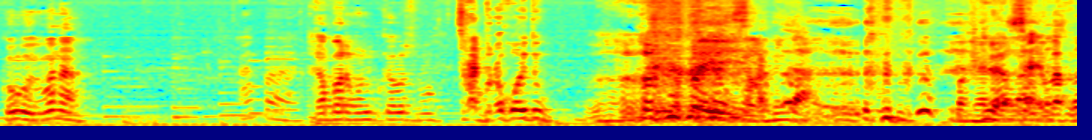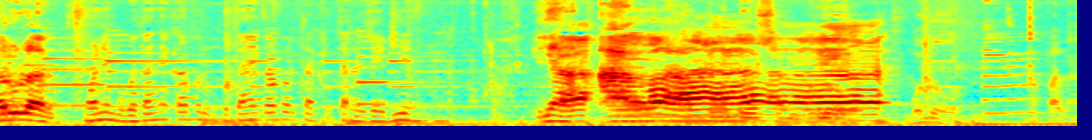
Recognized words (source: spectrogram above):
Kau bagaimana? Apa? Kabar kabar semua? Saya berokok itu. Salah minta. Bagaimana? Saya bakar ular. Mau nih buku tanya kabar, buku tanya kabar tapi tak ada jadian. Ya Allah. bodoh sendiri. Bodoh. Kepala.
